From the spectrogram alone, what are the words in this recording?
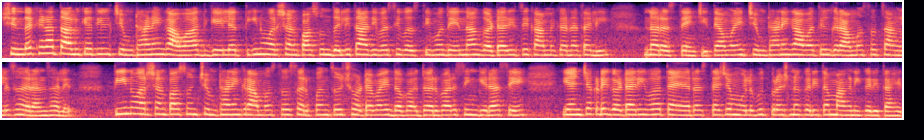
शिंदखेडा तालुक्यातील चिमठाणे गावात गेल्या तीन वर्षांपासून दलित आदिवासी वस्तीमध्ये ना गटारीचे कामे करण्यात आली ना रस्त्यांची. त्यामुळे चिमठाणे गावातील ग्रामस्थ चांगलेच हैराण झालेत. तीन वर्षांपासून चिमठाणे ग्रामस्थ सरपंच छोट्याबाई दबा दरबार सिंग गिरासे यांच्याकडे गटारी व त्या रस्त्याच्या मूलभूत प्रश्नाकरिता मागणी करीत आहेत.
